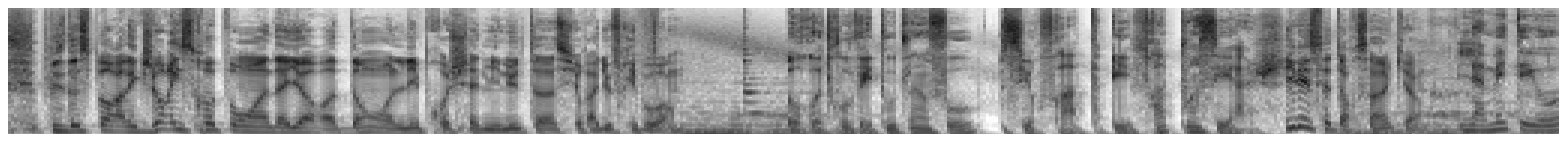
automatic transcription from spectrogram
Plus de sport avec Joris Repon, hein, d'ailleurs, dans les prochaines minutes euh, sur Radio Fribourg. Retrouvez toute l'info sur frappe et frappe.ch. Il est 7h05. La météo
